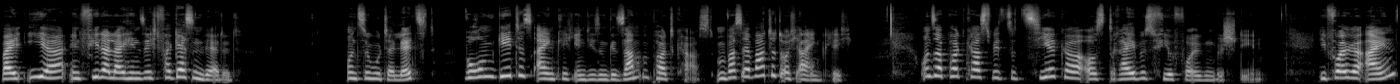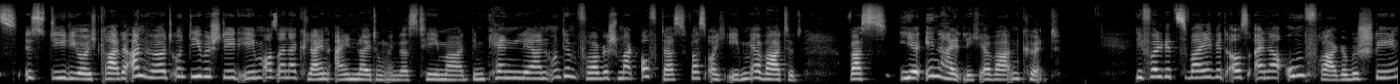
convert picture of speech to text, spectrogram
weil ihr in vielerlei Hinsicht vergessen werdet. Und zu guter Letzt, worum geht es eigentlich in diesem gesamten Podcast? Und was erwartet euch eigentlich? Unser Podcast wird so circa aus drei bis vier Folgen bestehen. Die Folge 1 ist die, die ihr euch gerade anhört und die besteht eben aus einer kleinen Einleitung in das Thema, dem Kennenlernen und dem Vorgeschmack auf das, was euch eben erwartet was ihr inhaltlich erwarten könnt. Die Folge 2 wird aus einer Umfrage bestehen,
